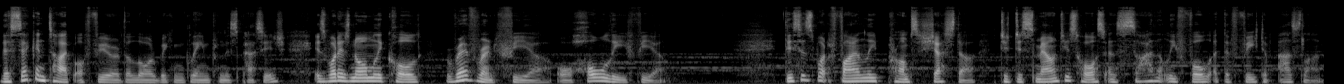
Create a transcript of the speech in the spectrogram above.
The second type of fear of the Lord we can glean from this passage is what is normally called reverent fear or holy fear. This is what finally prompts Shasta to dismount his horse and silently fall at the feet of Aslan.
